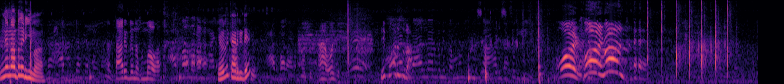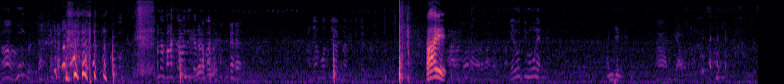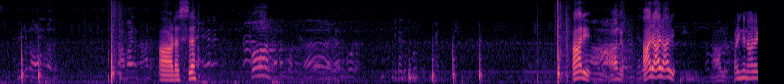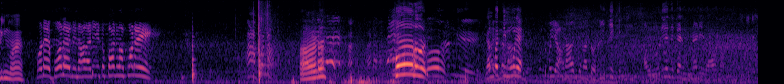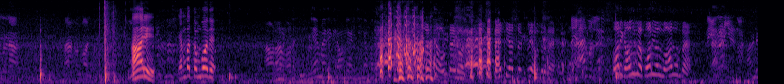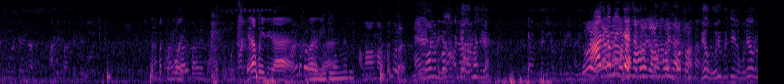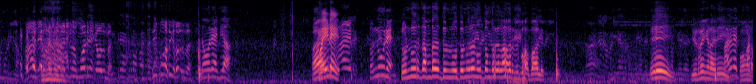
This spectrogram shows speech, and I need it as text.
இன்னும் நாற்பது அடிக்குமா? டார்கெட் என்ன சும்மாவா? எவ்வளோ டார்கெட்டு ஆ ஓகே நீ போடு சுதா. ஓல் கோல் கோல் அதே போஸ்ட்ல ஆடினா ரிப்பீட்டட் ஆறு. எழுபத்தி மூணு. அஞ்சு. அடச ஆறு. நாலு. ஆறு ஆறு ஆறு. நாலு. அட இன்னும் நாலு அடிக்கணுமா? போடே போடே நீ நாலு அடிக்கிட்டு பார்க்கலாம் போடே. ஆட. ஃபோர் எண்பத்தி மூணு. ஆறு. எண்பத்தொம்போது. அவுட் ஆயிடும் எண்பத்தொம்போது என்ன பண்ணிட்டு இருக்க? ஒரு பிரச்சனை இல்லை. ஒரே மூணு அடிக்கலாம். அடியா? வைடு தொண்ணூறு. தொண்ணூறு ஐம்பது தொண்ணூறு தொண்ணூறு எல்லாம் வருதுப்பா பால். ஏய் இடுறீங்கடா டேய். போங்கடா.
